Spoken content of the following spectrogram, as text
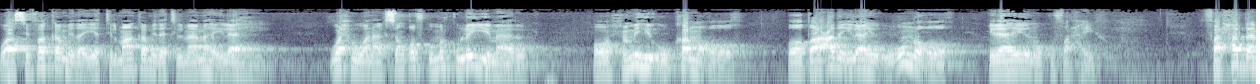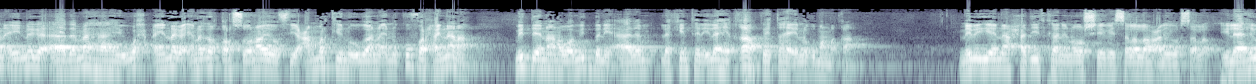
waa sifo ka mida iyo tilmaan ka mida tilmaamaha ilaahay. Wax wanaagsan qofku markuu la yimaado oo xumihii uu ka noqdo oo daacada ilaahay uu u noqdo ilaahay inuu ku farxayo. Farxaddan aynaga aadamahahay wax aynaga inaga qarsoonaayoo fiican markaynu ogaano aynu ku farxaynana middeennaana waa mid bani aadam laakiin tan ilaahay qaabkay tahay inaguma naqaan. Nabigeenna xadiidkan inoo sheegay sala allahu calayhi wasalam ilaahay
